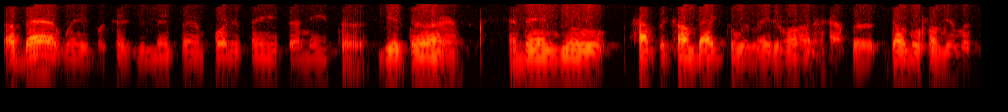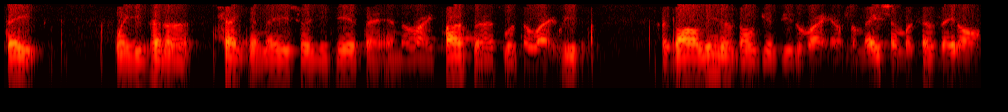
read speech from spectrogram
a bad way because you miss the important things that need to get done and then you'll have to come back to it later on and have to double from your mistakes when you could have checked and made sure you did that in the right process with the right leader. Because all leaders don't give you the right information because they don't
